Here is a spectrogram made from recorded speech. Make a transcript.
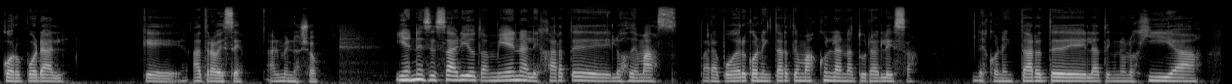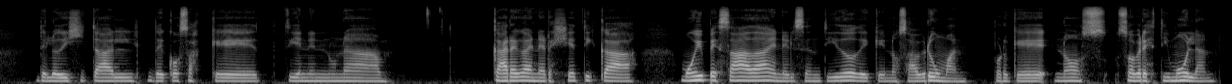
corporal que atravesé, al menos yo. Y es necesario también alejarte de los demás para poder conectarte más con la naturaleza, desconectarte de la tecnología, de lo digital, de cosas que tienen una carga energética muy pesada en el sentido de que nos abruman, porque nos sobreestimulan,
